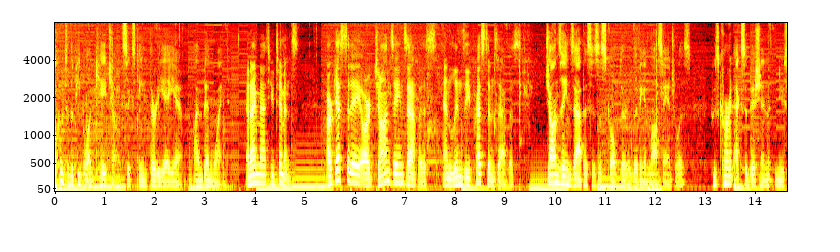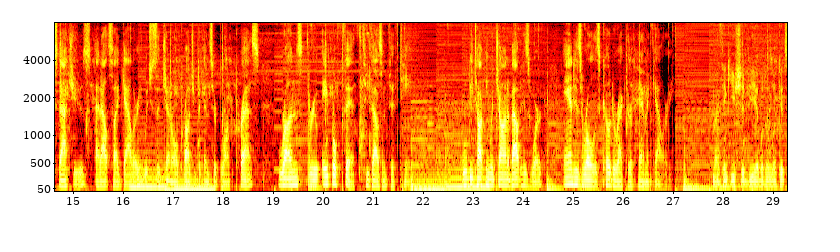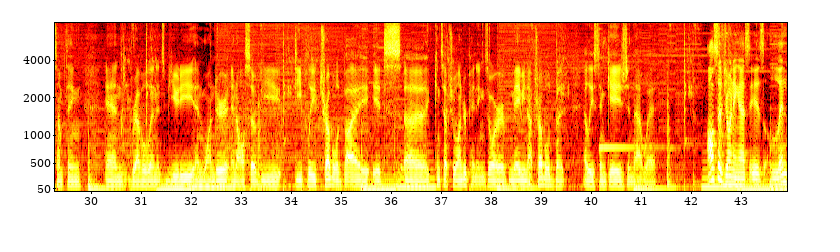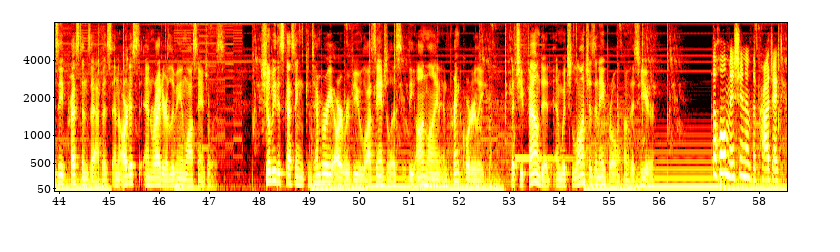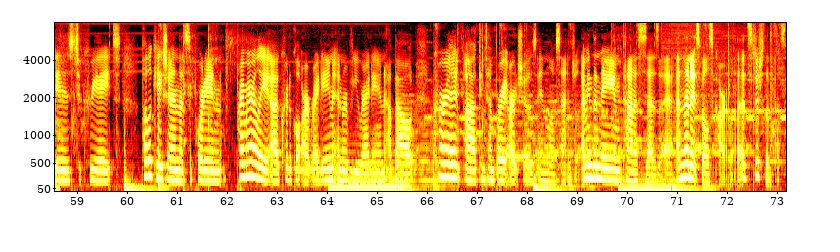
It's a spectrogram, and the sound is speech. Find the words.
Welcome to the people on KCHUNG, 1630 AM. I'm Ben White. And I'm Matthew Timmons. Our guests today are John Zane Zappas and Lindsay Preston Zappas. John Zane Zappas is a sculptor living in Los Angeles whose current exhibition, New Statues, at Outside Gallery, which is a general project of Insert Blanc Press, runs through April 5th, 2015. We'll be talking with John about his work and his role as co director of Hammock Gallery. I think you should be able to look at something and revel in its beauty and wonder, and also be deeply troubled by its uh, conceptual underpinnings, or maybe not troubled, but at least engaged in that way. Also joining us is Lindsay Preston Zappas, an artist and writer living in Los Angeles. She'll be discussing Contemporary Art Review Los Angeles, the online and print quarterly that she founded and which launches in April of this year. The whole mission of the project is to create publication that's supporting primarily uh, critical art writing and review writing about current uh, contemporary art shows in Los Angeles. I mean, the name kind of says it, and then it spells Carla. It's just the best.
